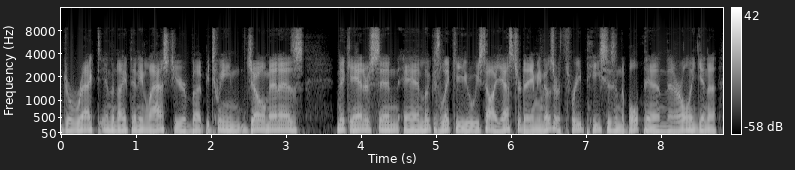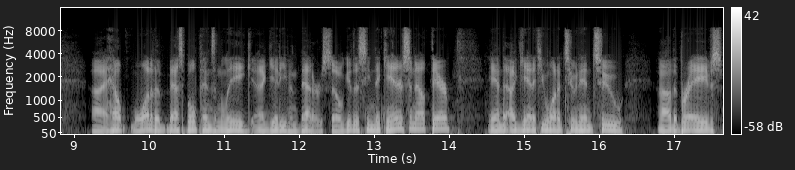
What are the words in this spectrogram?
direct in the ninth inning last year. But between Joe Jimenez, Nick Anderson, and Lucas Luetge, who we saw yesterday, I mean, those are three pieces in the bullpen that are only going to uh, help one of the best bullpens in the league uh, get even better. So good to see Nick Anderson out there. And again, if you want to tune in to uh, the Braves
